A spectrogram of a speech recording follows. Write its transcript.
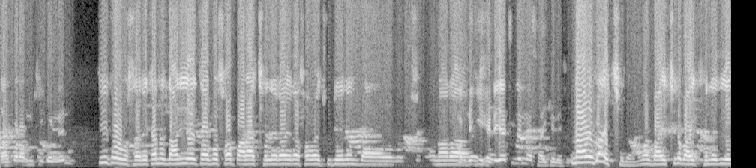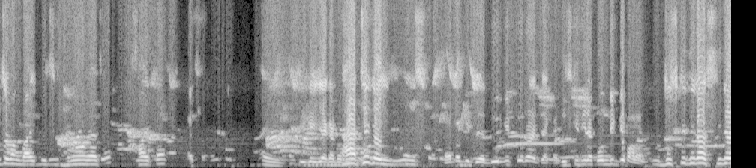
তারপর আপনি কি করলেন? কি করব স্যার? এখানে দাঁড়িয়ে তারপর সব পাড়ার ছেলেরা এরা সবাই ছুটে এলেন ওনারা আপনি হেঁটে যাচ্ছিলেন না সাইকেলে না আমি বাইক ছিল। আমার বাইক ছিল বাইক ফেলে দিয়েছে এবং বাইক ভেঙেও গেছে সাইডটা। আচ্ছা। এই। জায়গাটা হ্যাঁ ঠিক এই দুষ্কৃতীরা কোন দিক দিয়ে পালালো? দুষ্কৃতীরা সিধে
